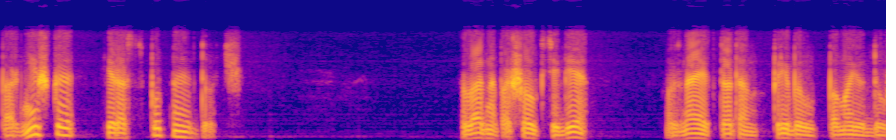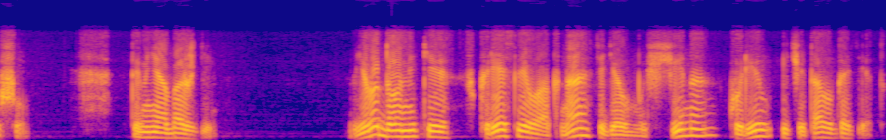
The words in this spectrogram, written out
парнишка и распутная дочь. Ладно, пошел к тебе, узнаю, кто там прибыл по мою душу. Ты меня обожди. В его домике, в кресле у окна, сидел мужчина, курил и читал газету.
